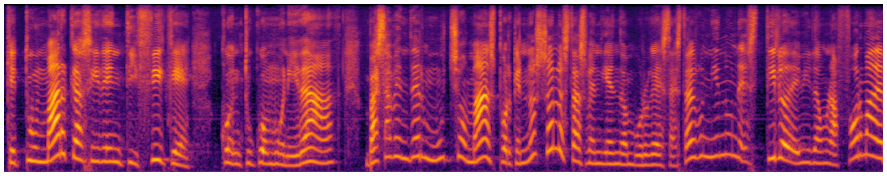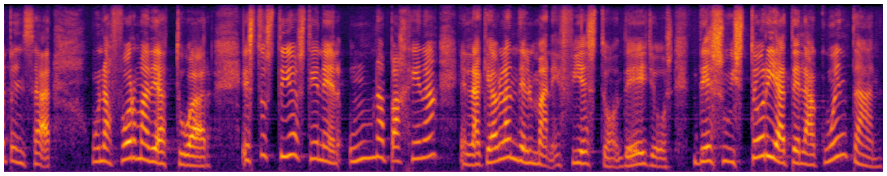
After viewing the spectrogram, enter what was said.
que tu marca se identifique con tu comunidad, vas a vender mucho más, porque no solo estás vendiendo hamburguesa, estás vendiendo un estilo de vida, una forma de pensar, una forma de actuar. Estos tíos tienen una página en la que hablan del manifiesto de ellos, de su historia, te la cuentan,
